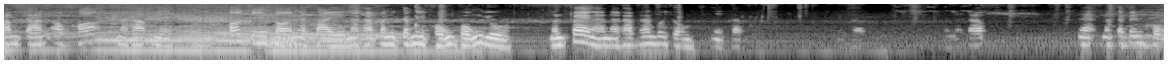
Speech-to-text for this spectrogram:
ทำการเอาเคาะนะครับเนี่ยเคาะเกสรเนี่ยใส่นะครับ มันจะมีผงผงๆอยู่ เหมือนแป้งอะนะครับ ท่านผู้ชมนี่ครับนี่ครับเห็นไหมครับเนี่ยมันจะเป็นผง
